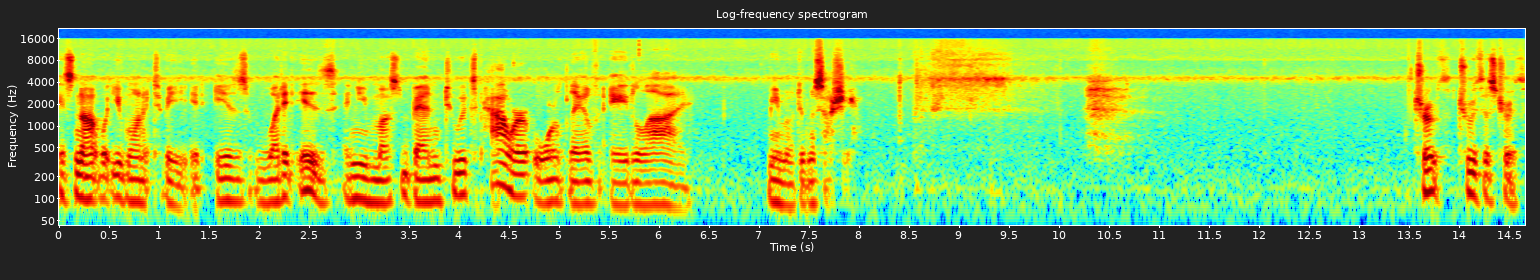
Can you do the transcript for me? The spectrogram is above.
is not what you want it to be. It is what it is, and you must bend to its power or live a lie. Miyamoto Musashi. Truth. Truth is truth.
